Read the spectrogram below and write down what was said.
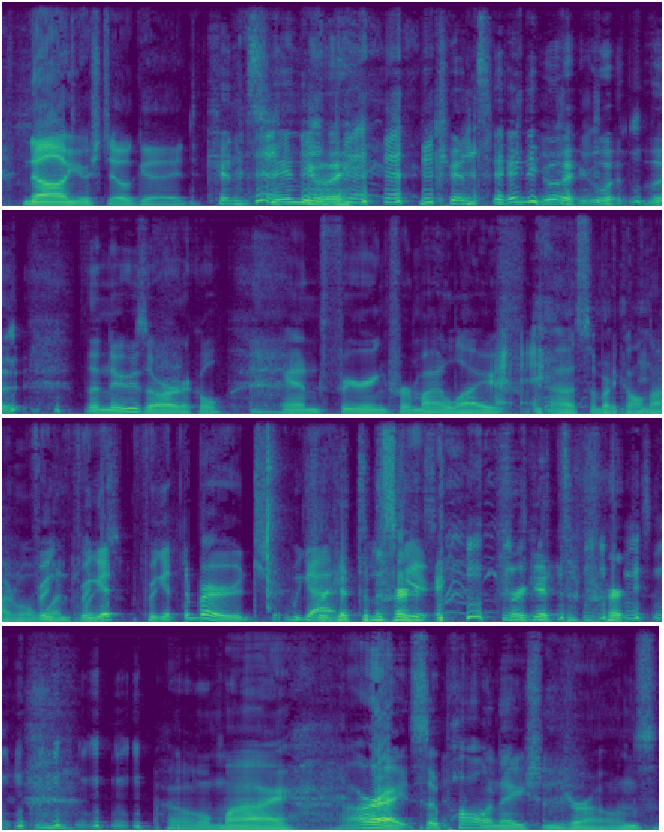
no, you're still good. continuing continuing with the the news article and fearing for my life uh, somebody call 911 For, please forget forget the birds. We got forget the mosquito- birds forget the birds oh my all right so pollination drones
